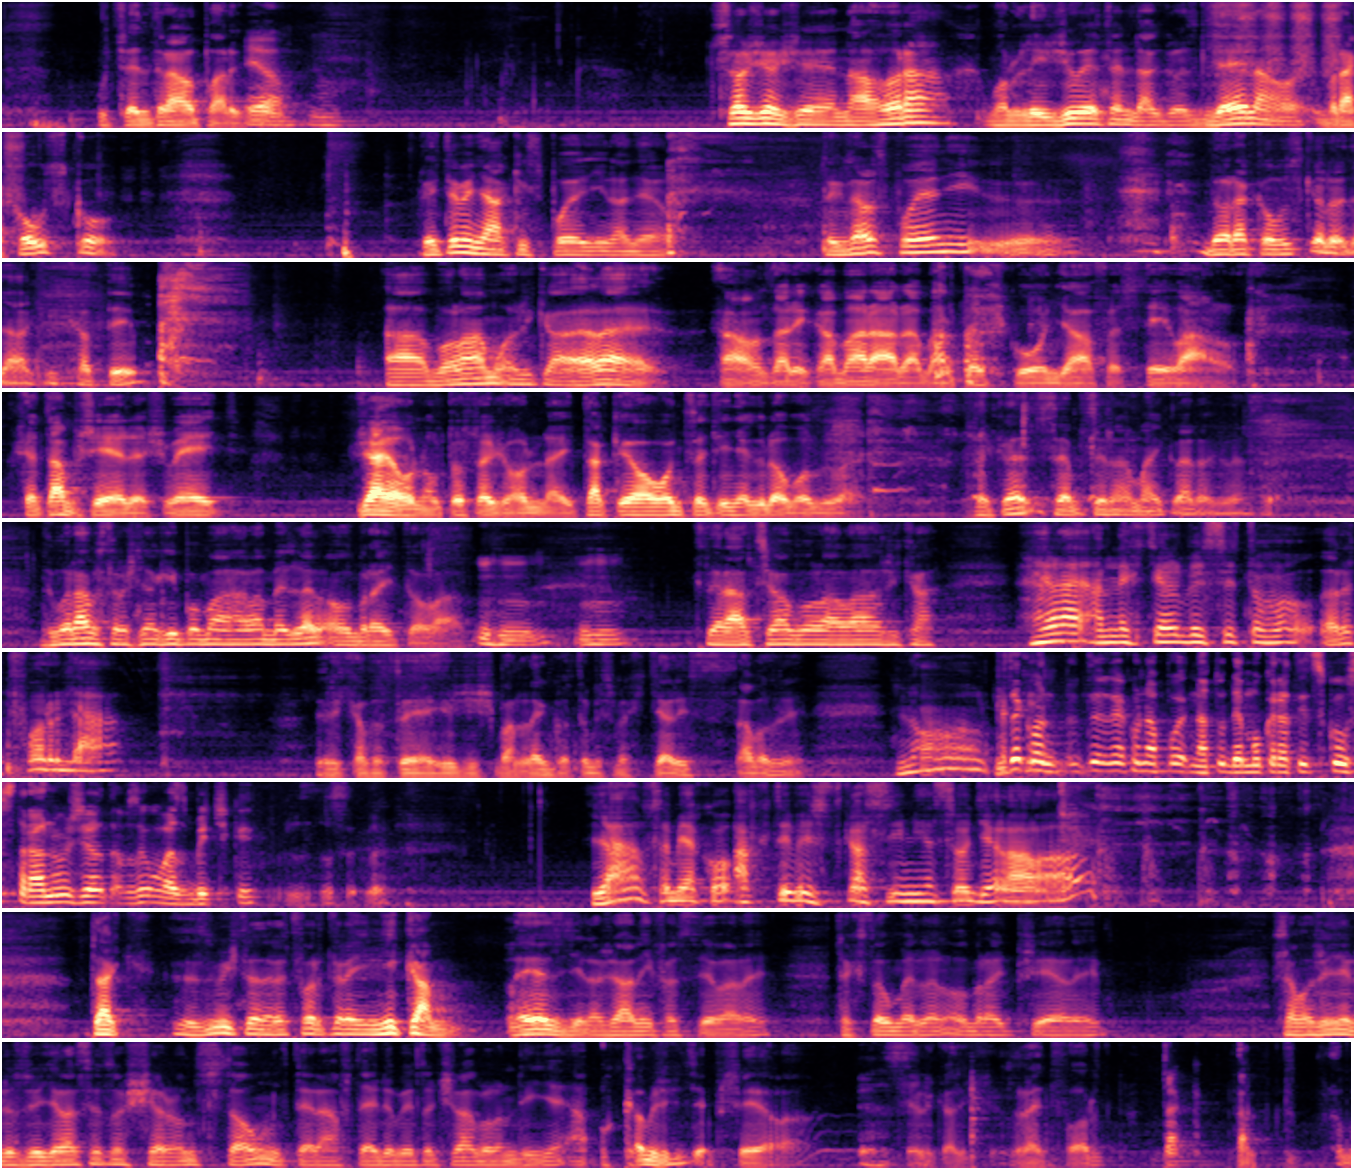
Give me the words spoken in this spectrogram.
u Central Parku. Jo, jo. Cože, že je na horách? On lyžuje ten Douglas. Kde je na? V Rakousku? Dejte mi nějaký spojení na něho. Tak dal spojení eh, do Rakouska, do nějaký chaty. A volá mu a říká, hele, já mám tady kamaráda Bartošku, on dělá festival. Že tam přijedeš, viď? Že jo, no to seš hodnej. Tak jo, on se ti někdo ozve. Takhle jsem si na Michaela Douglase. Nebo nám strašně taky pomáhala Medlem Albrightová, mm-hmm. která třeba volala a říká, hele, a nechtěl by si toho Redforda? Říkám, no to je Ježíš Marlenko, to bychom chtěli samozřejmě. No, No tak tak on, to jako na, na tu demokratickou stranu, že tam jsou vazbičky. já jsem jako aktivistka s ním něco dělala. tak zmíš ten Redford, který nikam nejezdí na žádný festivaly, tak s tou Madeleine Albright přijeli. Samozřejmě dozvěděla se to Sharon Stone, která v té době točila v Londýně a okamžitě přijela. Yes. Říkali, Redford, Tak tak to.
